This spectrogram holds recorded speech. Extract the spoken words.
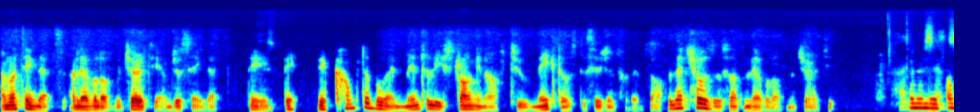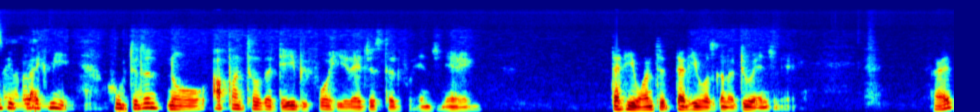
I'm not saying that's a level of maturity. I'm just saying that they, they, they're comfortable and mentally strong enough to make those decisions for themselves. And that shows a certain level of maturity. And then there's 100%, some I people like me who didn't know up until the day before he registered for engineering that he wanted that he was going to do engineering. Right?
